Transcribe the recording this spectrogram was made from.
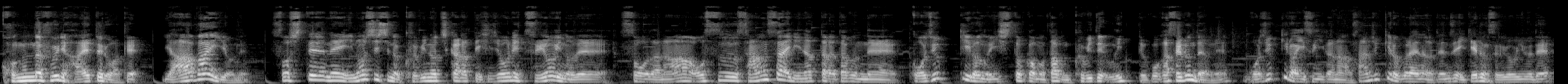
こんな風に生えてるわけ。やばいよね。そしてね、イノシシの首の力って非常に強いので、そうだな、オス3歳になったら多分ね、50キロの石とかも多分首でウイって動かせるんだよね。50キロは言い過ぎかな。30キロぐらいなら全然いけるんですよ、余裕で。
